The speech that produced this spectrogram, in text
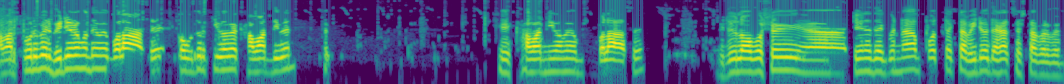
আমার পূর্বের ভিডিওর মধ্যে বলা আছে, কবুতর কীভাবে খাবার দিবেন? খাবার নিয়মে বলা আছে। ভিডিওগুলো অবশ্যই টেনে দেখবেন না, প্রত্যেকটা ভিডিও দেখার চেষ্টা করবেন।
